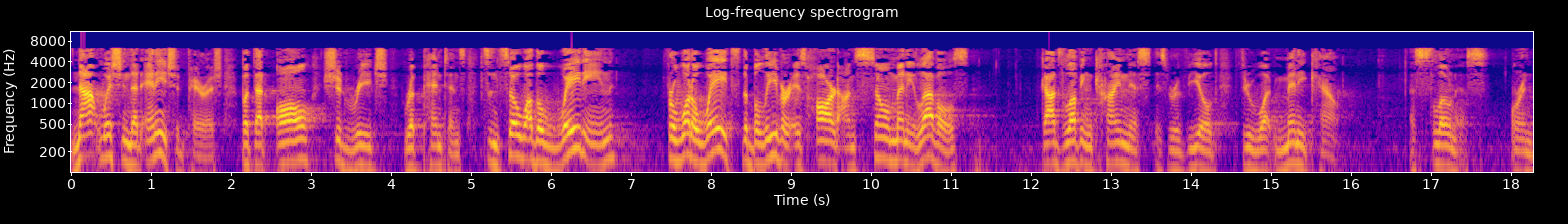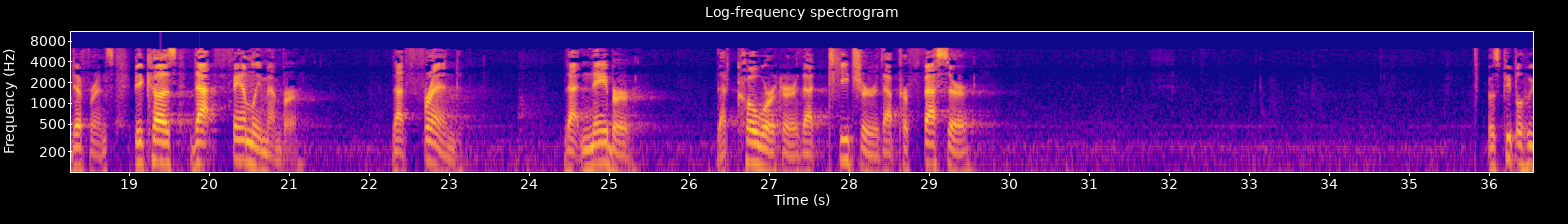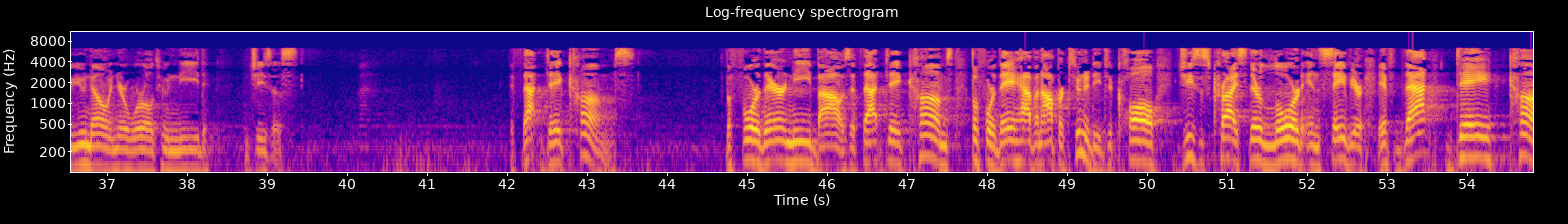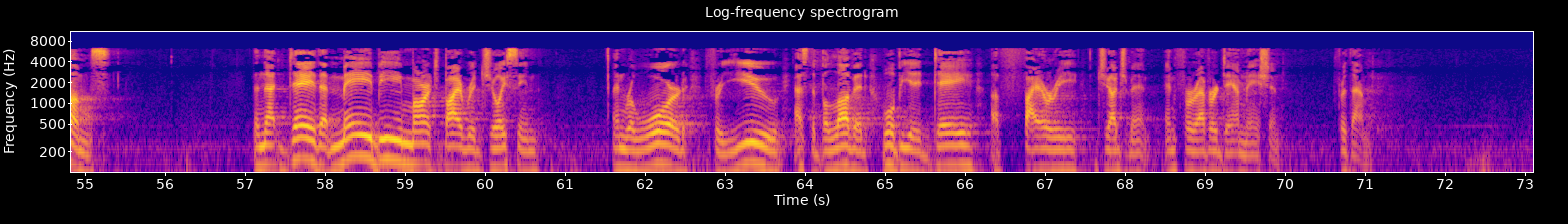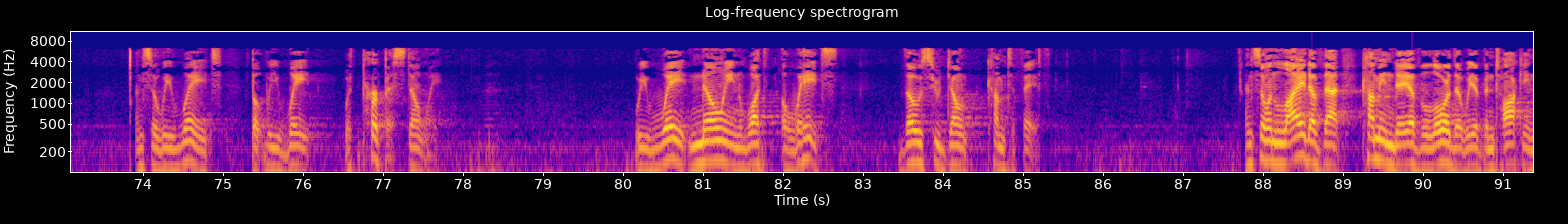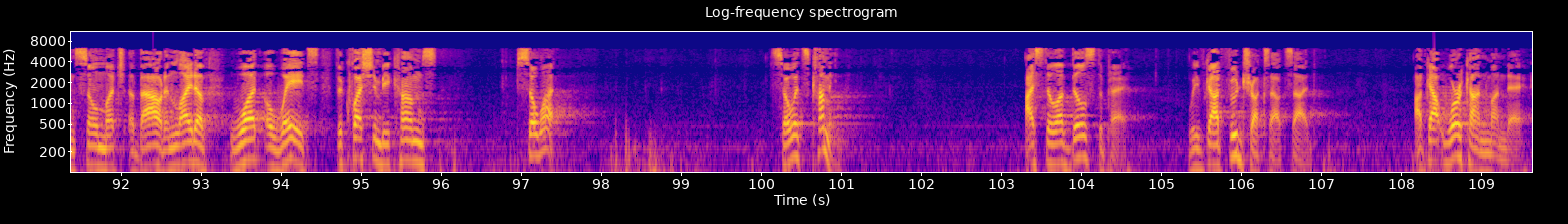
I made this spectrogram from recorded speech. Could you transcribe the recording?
not wishing that any should perish, but that all should reach repentance. And so while the waiting for what awaits the believer is hard on so many levels. God's loving kindness is revealed through what many count as slowness or indifference because that family member, that friend, that neighbor, that coworker, that teacher, that professor, Those people who you know in your world who need Jesus. If that day comes before their knee bows, if that day comes before they have an opportunity to call Jesus Christ their Lord and Savior, if that day comes, then that day that may be marked by rejoicing and reward for you as the beloved will be a day of fiery judgment and forever damnation for them. And so we wait, but we wait with purpose, don't we? We wait knowing what awaits those who don't come to faith. And so in light of that coming day of the Lord that we have been talking so much about, in light of what awaits, the question becomes, so what? So it's coming. I still have bills to pay. We've got food trucks outside. I've got work on Monday.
